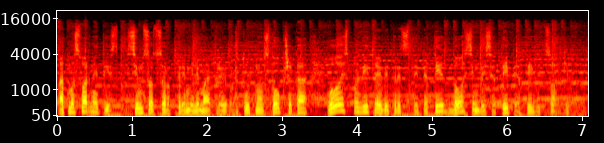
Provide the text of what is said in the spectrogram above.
Атмосферний тиск 743 мм ртутного стовпчика, вологість повітря від 35 до 75%.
